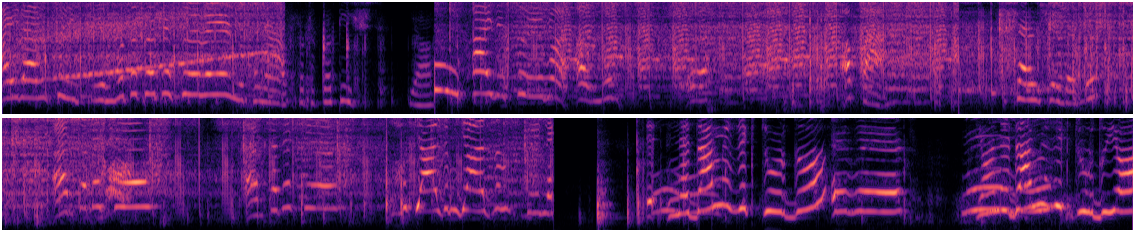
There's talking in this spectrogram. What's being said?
Ay ben su içeyim. Fotokopi su verir misin ha? Fotokopi. Ya. Haydi suyumu aldım. Hoppa. Sen şurada dur. Geldim. Böyle. E, neden müzik durdu? Evet. Ne Ya oldu? neden müzik durdu ya?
